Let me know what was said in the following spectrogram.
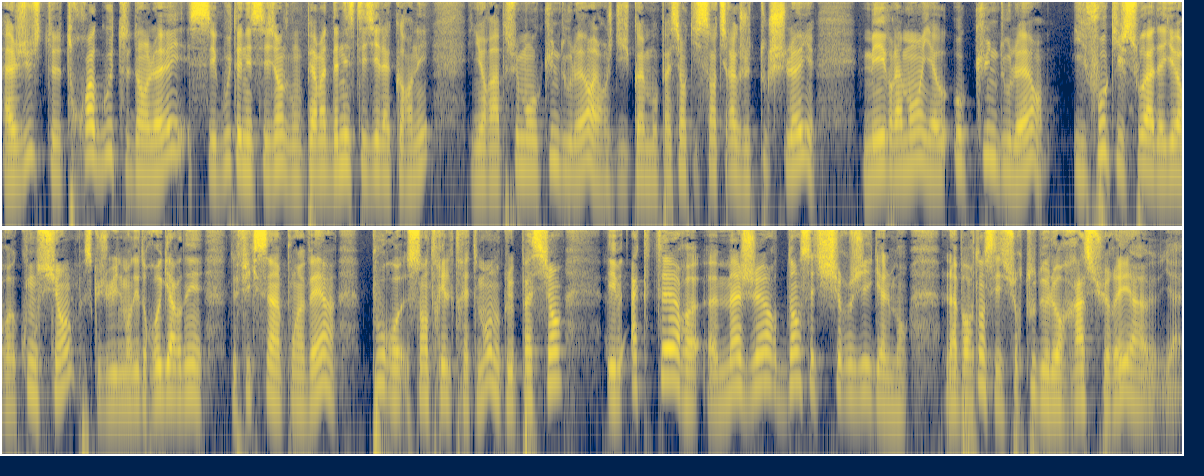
a juste trois gouttes dans l'œil. Ces gouttes anesthésiantes vont permettre d'anesthésier la cornée. Il n'y aura absolument aucune douleur. Alors je dis quand même au patient qu'il sentira que je touche l'œil, mais vraiment il n'y a aucune douleur. Il faut qu'il soit d'ailleurs conscient, parce que je lui demander de regarder, de fixer un point vert pour centrer le traitement. Donc le patient est acteur euh, majeur dans cette chirurgie également. L'important, c'est surtout de le rassurer. hein. Il y a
